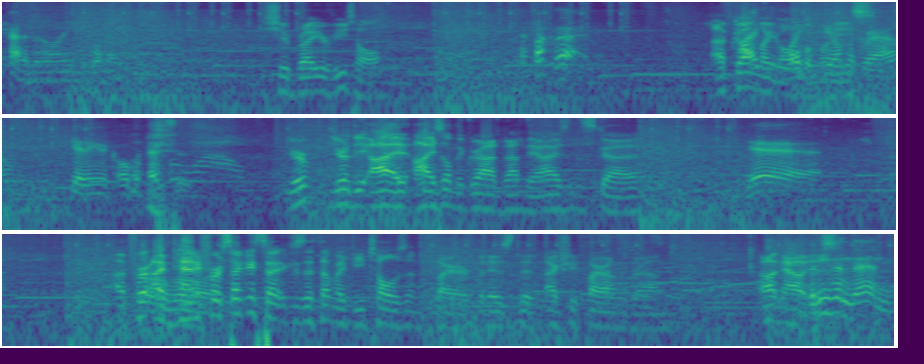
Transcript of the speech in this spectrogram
Kind of annoying, but whatever. You should have brought your VTOL. And fuck that. I've got I like can all like the be on the ground, getting like all the fences. You're you're the eye, eyes on the ground, and I'm the eyes in the sky. Yeah. I, for, I Oh, panicked for a second because I thought my VTOL was on fire, but it was the actually fire on the ground. Oh, now it But is. even then,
